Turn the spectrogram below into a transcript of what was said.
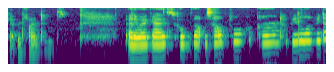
getting fountains. Anyway, guys, hope that was helpful and hope you had a lovely day.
